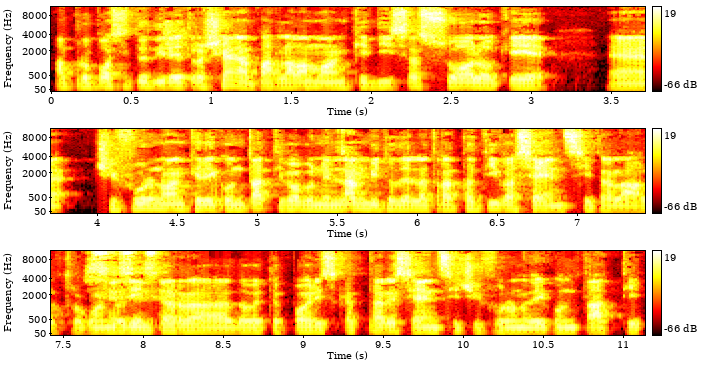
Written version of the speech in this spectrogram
a proposito di retroscena, parlavamo anche di Sassuolo che eh, ci furono anche dei contatti proprio nell'ambito sì. della trattativa Sensi, tra l'altro, quando l'Inter dovette poi riscattare Sensi, ci furono dei contatti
